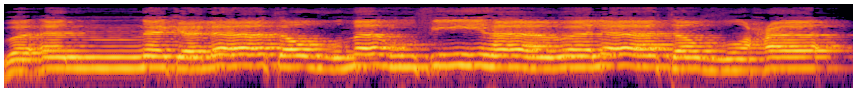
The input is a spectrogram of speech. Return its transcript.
وأنك لا تظمأ فيها ولا تضحى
